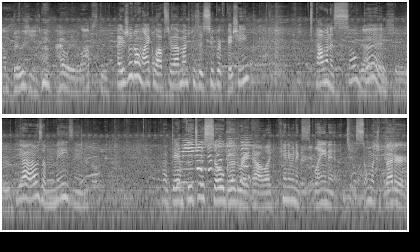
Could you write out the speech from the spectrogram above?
I'm bougie. I ordered lobster. I usually don't like lobster that much because it's super fishy. That one is so Yeah, good. was so good. Yeah, that was amazing. God damn, food tastes so good right now. Like, you can't even explain it. It tastes so much better.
